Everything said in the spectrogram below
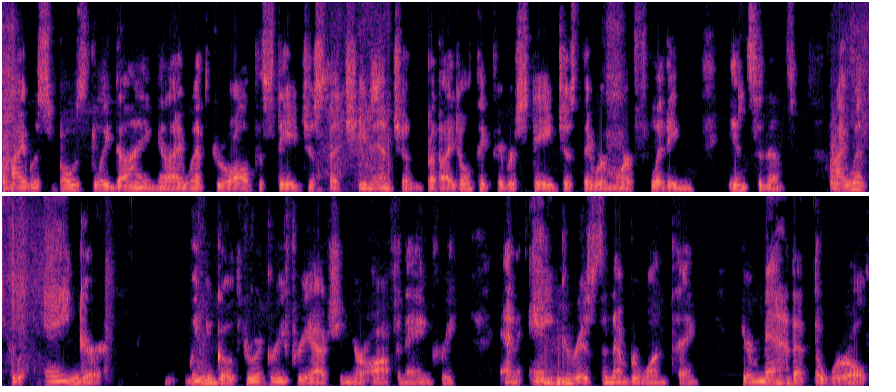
I was supposedly dying, and I went through all the stages that she mentioned, but I don't think they were stages, they were more flitting incidents. I went through anger. When you go through a grief reaction, you're often angry, and mm-hmm. anger is the number one thing. You're mad at the world,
